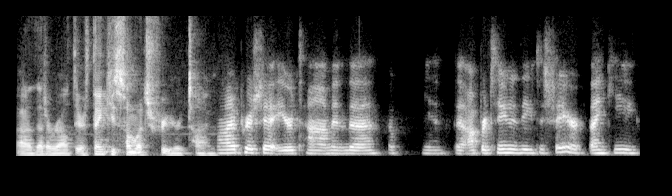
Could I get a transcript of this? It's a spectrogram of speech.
uh, that are out there. Thank you so much for your time. I appreciate your time and the you the opportunity to share. Thank you.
